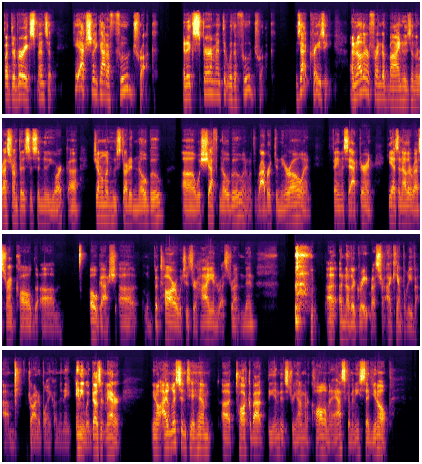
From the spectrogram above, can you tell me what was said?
but they're very expensive. He actually got a food truck and experimented with a food truck. Is that crazy? Another friend of mine who's in the restaurant business in New York, a gentleman who started Nobu, uh, with Chef Nobu and with Robert De Niro and famous actor, and he has another restaurant called um, oh gosh, uh, Bâtard, which is their high end restaurant, and then another great restaurant. I can't believe I'm drawing a blank on the name. Anyway, doesn't matter. You know, I listened to him uh, talk about the industry. I'm going to call him and ask him, and he said, you know,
